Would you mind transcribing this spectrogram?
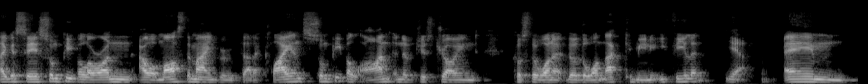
like I say, some people are on our mastermind group that are clients. Some people aren't and have just joined because they want it. They want that community feeling. Yeah. Um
